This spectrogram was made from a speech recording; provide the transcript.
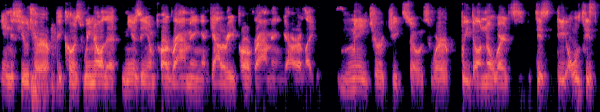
in the future because we know that museum programming and gallery programming are like major jigsaws where we don't know where this the all these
